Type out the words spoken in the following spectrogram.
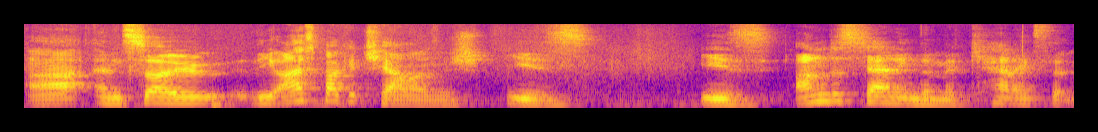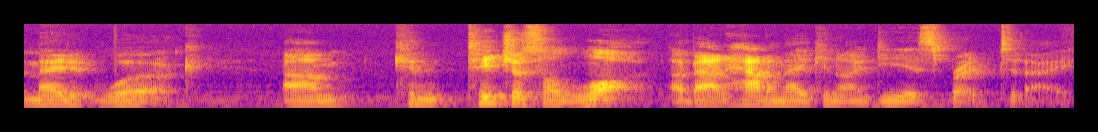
Uh, and so the ice bucket challenge is is understanding the mechanics that made it work. Um, can teach us a lot about how to make an idea spread today.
